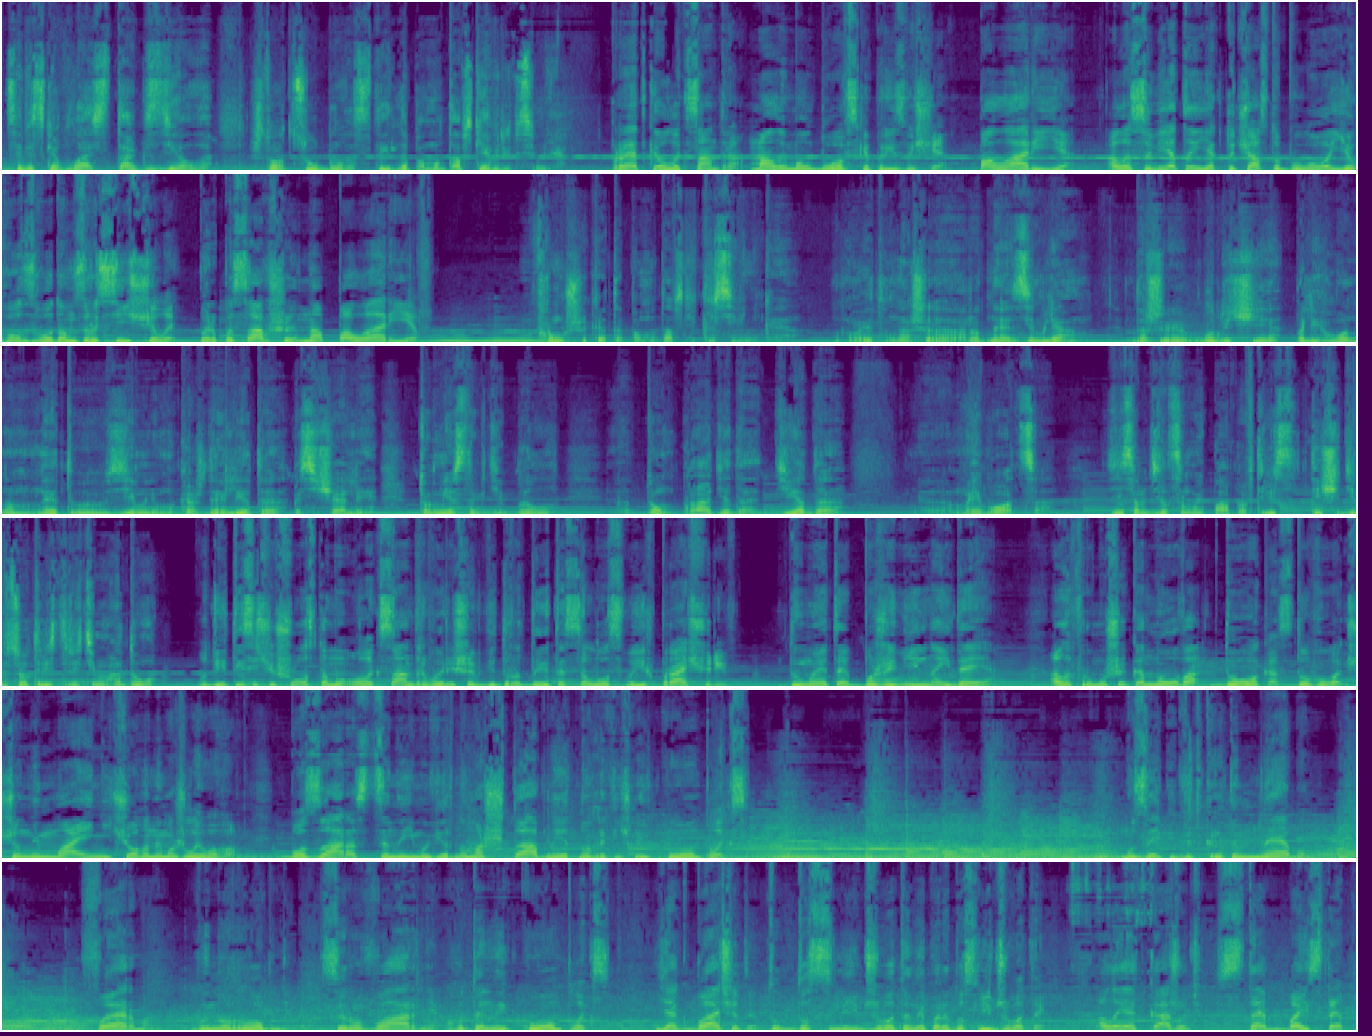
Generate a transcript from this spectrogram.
Советская власть так сделала, что отцу было стыдно по-молдавски говорить в семье. Предки Олександра мали молдовське прізвище Паларіє, але совєти, як то часто було, його згодом зросійщили, переписавши на Паларієв. Фрумшик это по-молдавски красивенькая. Ну, это наша родная земля. Даже будучи полигоном, на эту землю мы каждое лето посещали то место, где был э, дом прадеда, деда э, моего отца. Здесь родился мой папа в 30 1933 году. У 2006-му Олександр вирішив відродити село своїх пращурів. Думаєте, божевільна ідея? Але Фрумушика Нова доказ того, що немає нічого неможливого. Бо зараз це неймовірно масштабний етнографічний комплекс. Музей під відкритим небом, ферма, виноробня, сироварня, готельний комплекс. Як бачите, тут досліджувати не передосліджувати. Але як кажуть, степ бай степ.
